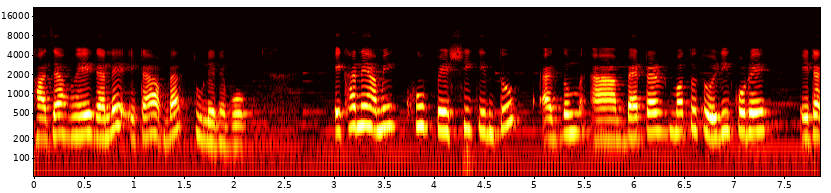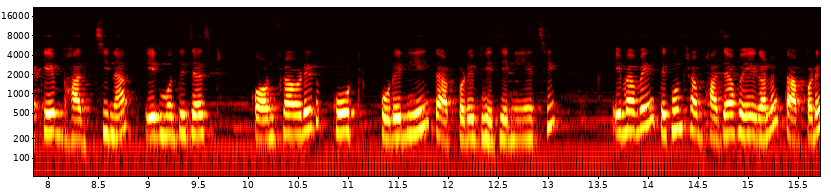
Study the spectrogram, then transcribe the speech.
ভাজা হয়ে গেলে এটা আমরা তুলে নেব। এখানে আমি খুব বেশি কিন্তু একদম ব্যাটার মতো তৈরি করে এটাকে ভাজছি না। এর মধ্যে জাস্ট কর্নফ্লাওয়ারের কোট করে নিয়েই তারপরে ভেজে নিয়েছি। এভাবে দেখুন সব ভাজা হয়ে গেল, তারপরে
